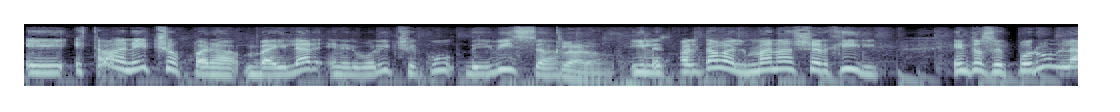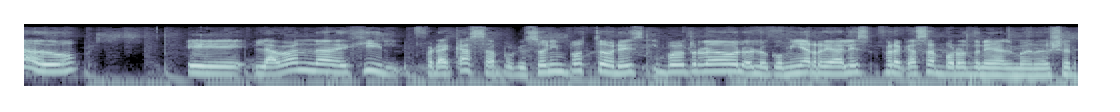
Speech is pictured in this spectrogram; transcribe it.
eh, estaban hechos para bailar en el boliche Q de Ibiza. Claro. Y les faltaba el manager Gil. Entonces, por un lado, eh, la banda de Gil fracasa porque son impostores. Y por otro lado, los locomías reales fracasan por no tener al manager.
